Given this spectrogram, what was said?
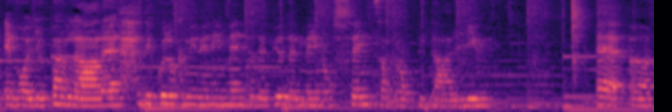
e voglio parlare di quello che mi viene in mente del più e del meno senza troppi tagli e uh,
